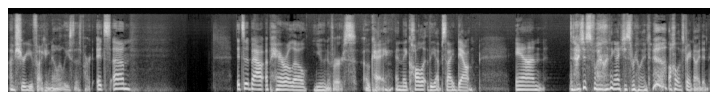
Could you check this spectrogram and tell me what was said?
I'm sure you fucking know at least this part. It's um it's about a parallel universe, okay? And they call it the upside down. And did I just spoil? I think I just ruined all of Straight. No, I didn't.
